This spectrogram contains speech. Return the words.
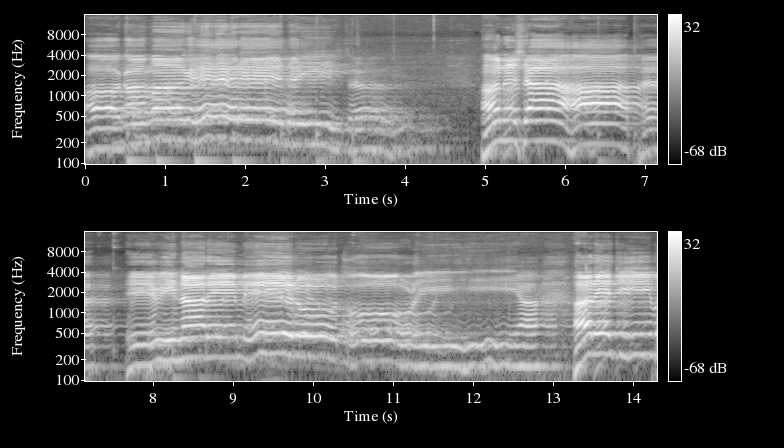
અગમ ઘેરે જઈ હનશા હાથ એવી મેરો તોળિયા હરે જીવ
